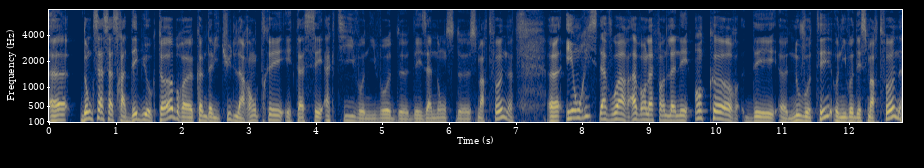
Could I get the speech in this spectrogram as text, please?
Euh, donc ça, ça sera début octobre. Euh, comme d'habitude, la rentrée est assez active au niveau de, des annonces de smartphones. Euh, et on risque d'avoir, avant la fin de l'année, encore des euh, nouveautés au niveau des smartphones,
